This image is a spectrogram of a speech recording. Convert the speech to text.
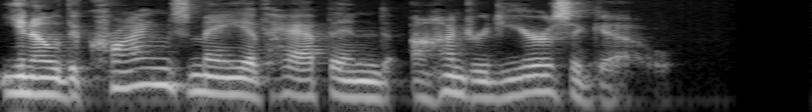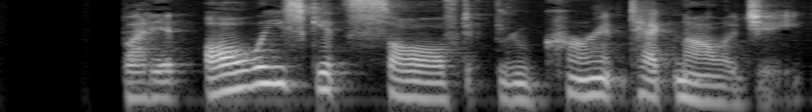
You know, the crimes may have happened a hundred years ago, but it always gets solved through current technology.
